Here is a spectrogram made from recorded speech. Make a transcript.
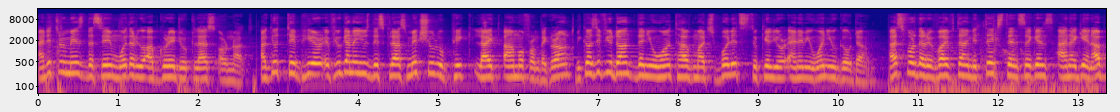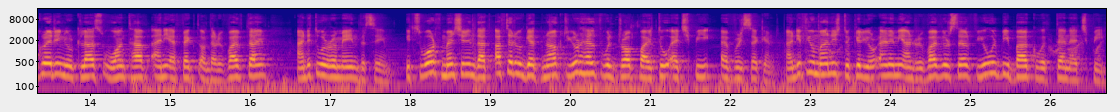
And it remains the same whether you upgrade your class or not. A good tip here, if you're gonna use this class, make sure you pick light ammo from the ground. Because if you don't, then you won't have much bullets to kill your enemy when you go down. As for the revive time, it takes 10 seconds and again upgrading your class won't have any effect on the revive time and it will remain the same. It's worth mentioning that after you get knocked, your health will drop by 2 HP every second. And if you manage to kill your enemy and revive yourself, you will be back with 10 HP.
